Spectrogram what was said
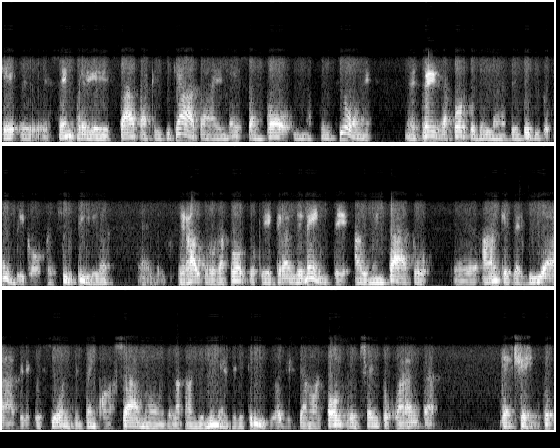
che eh, è sempre stata criticata e messa un po' in attenzione eh, per il rapporto del, del debito pubblico eh, sul PIL, eh, peraltro un rapporto che è grandemente aumentato eh, anche per via delle questioni che ben conosciamo della pandemia e delle crisi, oggi stiamo al oltre il 140%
